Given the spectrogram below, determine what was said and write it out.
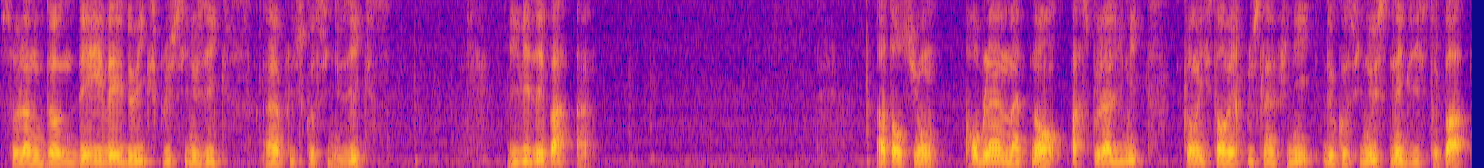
cela nous donne dérivée de x plus sinus x, 1 plus cosinus x, divisé par 1. Attention, problème maintenant, parce que la limite quand x tend vers plus l'infini de cosinus n'existe pas.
